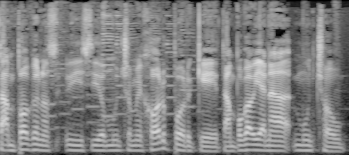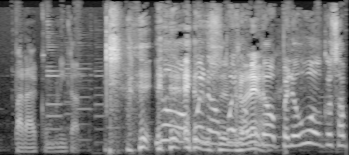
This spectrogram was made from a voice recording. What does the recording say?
tampoco nos hubiese sido mucho mejor porque tampoco había nada mucho para comunicar. No, bueno, bueno, pero, pero hubo cosas.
